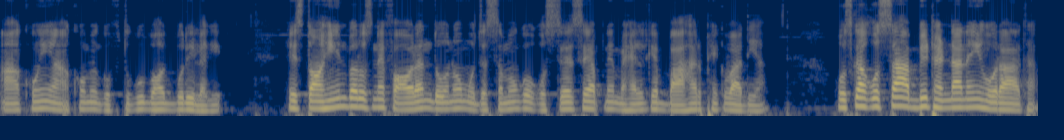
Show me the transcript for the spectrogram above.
آنکھوں ہی آنکھوں میں گفتگو بہت بری لگی۔ اس توہین پر اس نے فوراً دونوں مجسموں کو غصے سے اپنے محل کے باہر پھینکوا دیا۔ اس کا غصہ اب بھی ٹھنڈا نہیں ہو رہا تھا۔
